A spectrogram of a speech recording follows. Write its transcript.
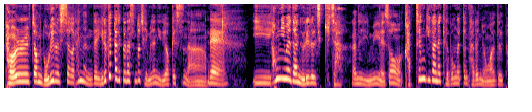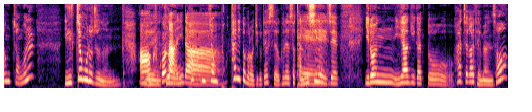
별점 놀이를 시작을 했는데 이렇게까지 끝났으면 또 재미있는 일이었겠으나 네. 이 형님에 대한 의리를 지키자라는 의미에서 같은 기간에 개봉했던 다른 영화들 평점을 1점으로 주는 아 네, 그건 아니다. 평점 폭탄이 또 벌어지기도 했어요. 그래서 당시에 예. 이제 이런 이야기가 또 화제가 되면서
